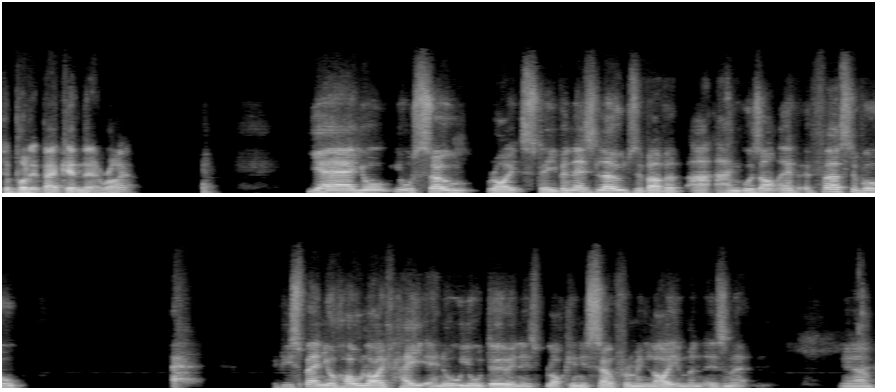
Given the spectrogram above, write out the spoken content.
to put it back in there, right? Yeah, you're you're so right, Steve. And there's loads of other uh, angles, aren't there? First of all, if you spend your whole life hating, all you're doing is blocking yourself from enlightenment, isn't it? You know.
